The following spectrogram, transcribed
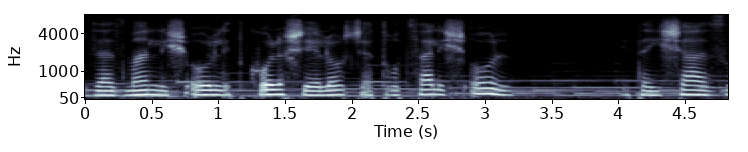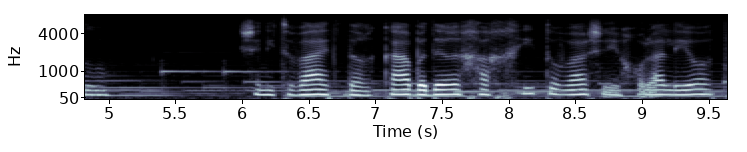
זה הזמן לשאול את כל השאלות שאת רוצה לשאול את האישה הזו, שנתבע את דרכה בדרך הכי טובה שיכולה להיות,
